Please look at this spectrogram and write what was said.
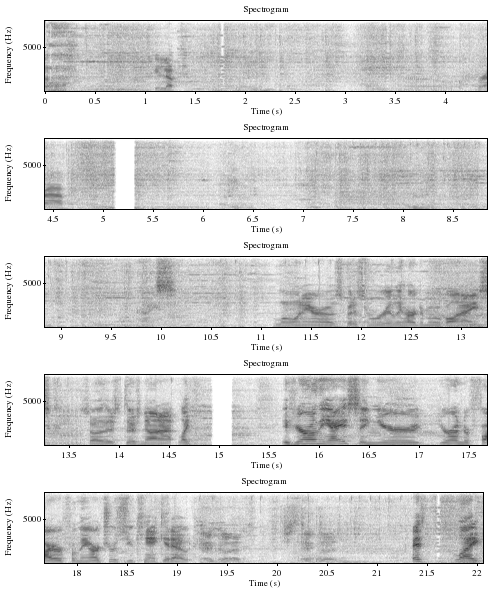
Ugh. Heal up. Oh, crap. Hmm. Nice. Low on arrows, but it's really hard to move on ice. So there's there's not a like if you're on the ice and you're you're under fire from the archers, you can't get out. Get good. Good. It's like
